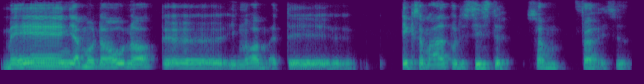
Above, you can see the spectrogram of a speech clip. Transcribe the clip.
Men jeg må dog nok øh, indrømme, at det ikke så meget på det sidste, som før i tiden.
